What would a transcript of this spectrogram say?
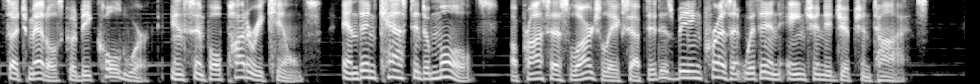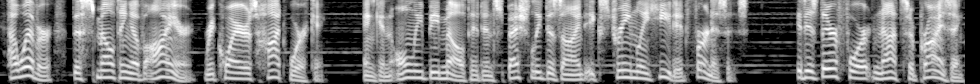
Such metals could be cold worked in simple pottery kilns and then cast into molds, a process largely accepted as being present within ancient Egyptian times. However, the smelting of iron requires hot working and can only be melted in specially designed extremely heated furnaces. It is therefore not surprising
